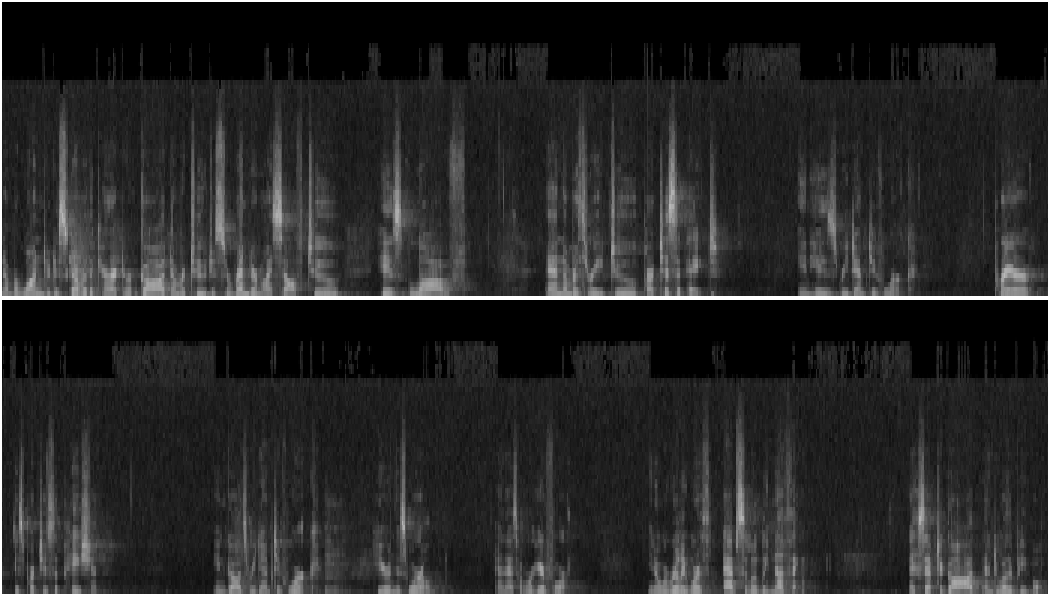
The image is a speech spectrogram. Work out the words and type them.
number one, to discover the character of God, number two, to surrender myself to his love, and number three, to participate in his redemptive work. Prayer is participation in God's redemptive work here in this world. And that's what we're here for. You know, we're really worth absolutely nothing except to God and to other people.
